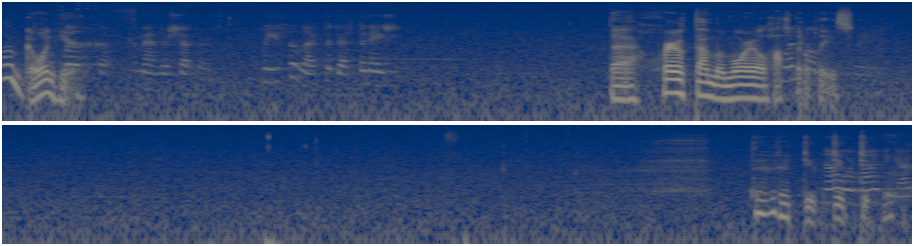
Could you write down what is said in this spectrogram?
I'm going here. Welcome, Commander Shepard. Please select a destination. The Huerta Memorial Hospital, moment, please. Do, do, do, do, do. arriving at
